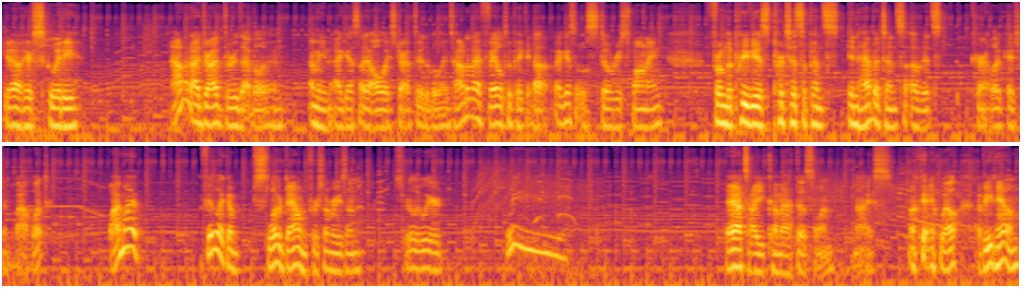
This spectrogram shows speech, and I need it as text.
Get out here, Squiddy. How did I drive through that balloon? I mean, I guess I always drive through the balloons. How did I fail to pick it up? I guess it was still respawning from the previous participants' inhabitants of its current location. Wow, what? Why am I... I feel like I'm slowed down for some reason. It's really weird. Whee! That's how you come at this one. Nice. Okay, well, I beat him,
